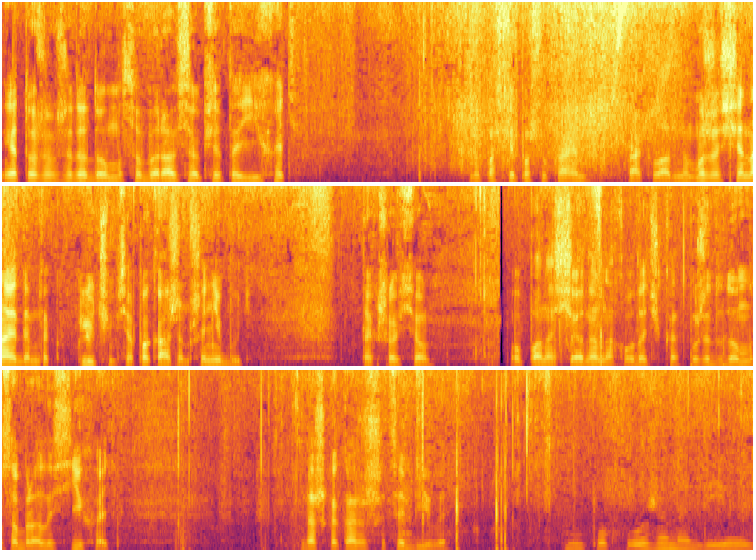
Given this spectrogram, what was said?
Я теж вже додому собирався взагалі їхати. Ну пошли пошукаємо. Так, ладно, може ще знайдемо, так включимося, покажемо що-небудь. Так що все. Опа, на ще одна находочка. Уже додому собрались їхати. Дашка каже, що це білий. Ну, похоже на білий.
